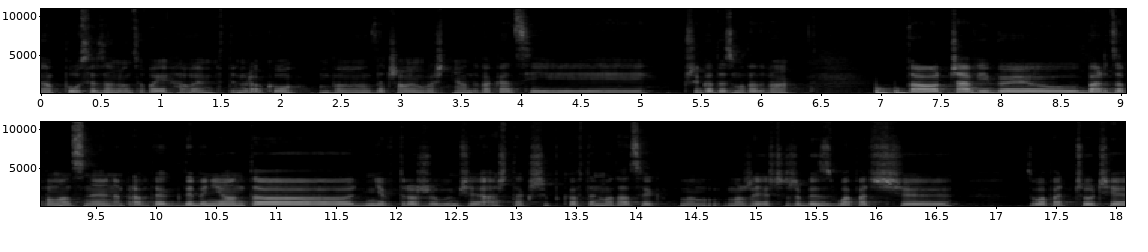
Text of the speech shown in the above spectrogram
no, pół sezonu, co pojechałem w tym roku, bo zacząłem właśnie od wakacji przygodę z Moto 2, to Czawi był bardzo pomocny, naprawdę. Gdyby nie on, to nie wdrożyłbym się aż tak szybko w ten motocykl. No, może jeszcze, żeby złapać, złapać czucie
